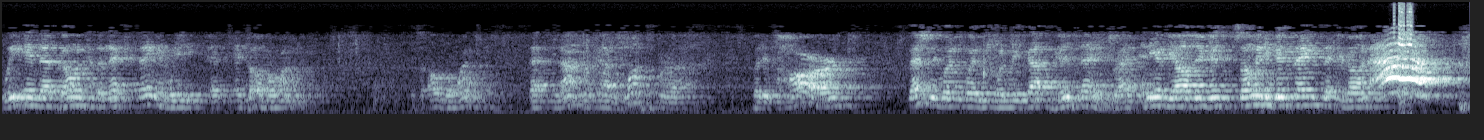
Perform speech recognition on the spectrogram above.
we end up going to the next thing and we it, it's overwhelming. It's overwhelming. That's not what God wants for us. But it's hard Especially when, when, when we've got good things, right? Any of y'all do good, so many good things that you're going, ah!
